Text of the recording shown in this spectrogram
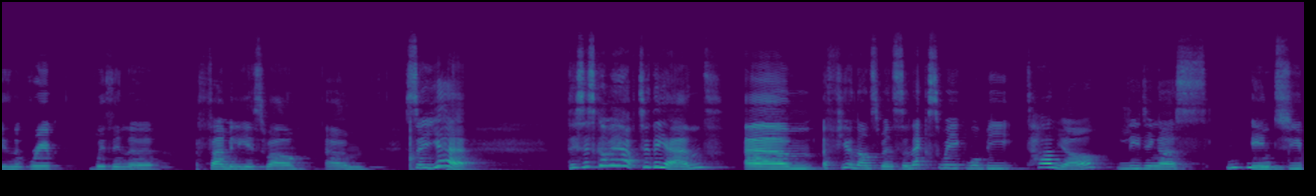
in a group within a, a family as well. Um, so yeah, this is coming up to the end. Um, a few announcements. So next week will be Tanya leading us into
